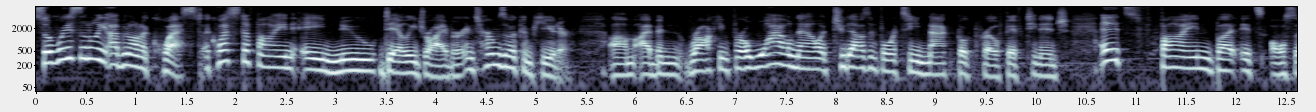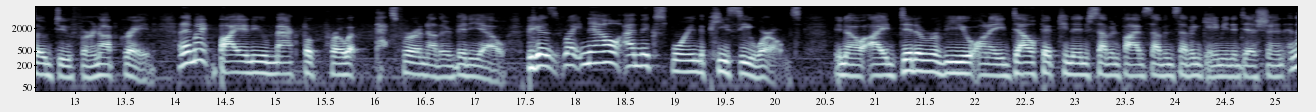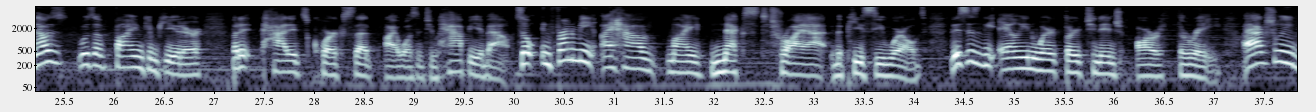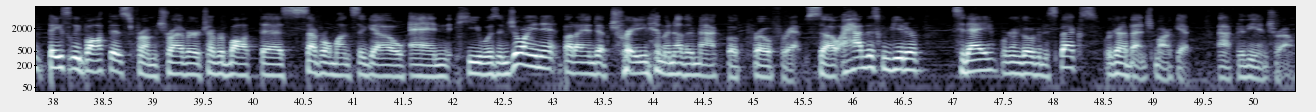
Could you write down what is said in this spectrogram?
So recently I've been on a quest, a quest to find a new daily driver in terms of a computer. Um, I've been rocking for a while now a 2014 MacBook Pro 15 inch, and it's fine, but it's also due for an upgrade. And I might buy a new MacBook Pro, but that's for another video. Because right now I'm exploring the PC world. You know, I did a review on a Dell 15 inch 7577 gaming edition, and that was, was a fine computer, but it had its quirks that I wasn't too happy about. So in front of me, I have my next try at the PC world. This is the Alienware 13 inch R3. I actually basically bought this from Trevor. Trevor bought this several months ago and he was enjoying it, but I ended up trading him another MacBook Pro for it. So I have this computer. Today, we're gonna go over the specs, we're gonna benchmark it after the intro.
